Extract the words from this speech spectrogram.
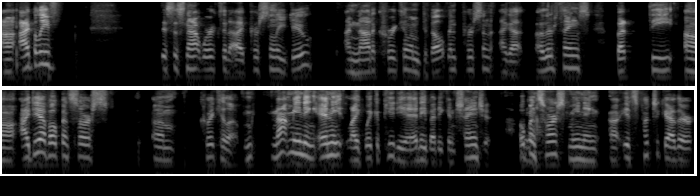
uh, I believe this is not work that I personally do. I'm not a curriculum development person. I got other things, but the uh, idea of open source um, curricula, not meaning any like Wikipedia, anybody can change it. Open Yeah. source meaning uh, it's put together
